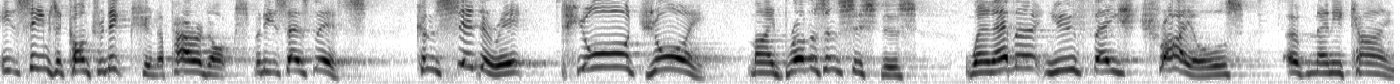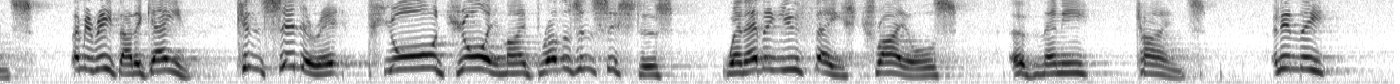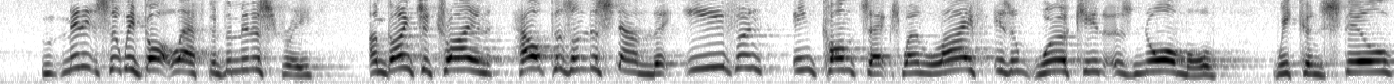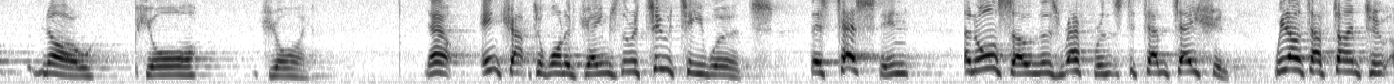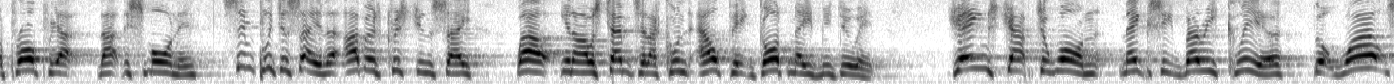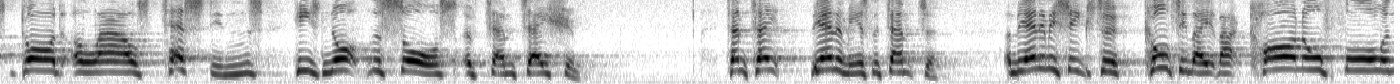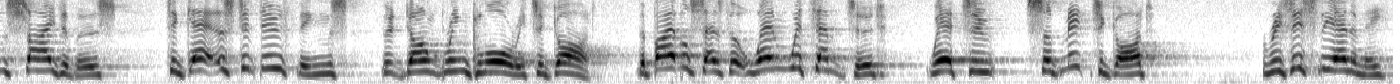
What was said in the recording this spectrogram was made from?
It seems a contradiction, a paradox, but it says this Consider it pure joy, my brothers and sisters, whenever you face trials of many kinds. Let me read that again. Consider it pure joy, my brothers and sisters, whenever you face trials of many kinds. And in the minutes that we've got left of the ministry, I'm going to try and help us understand that even in context when life isn't working as normal, we can still know pure joy. Now, in chapter 1 of James, there are two T words there's testing, and also there's reference to temptation. We don't have time to appropriate that this morning, simply to say that I've heard Christians say, well, you know, I was tempted, I couldn't help it, God made me do it. James chapter 1 makes it very clear that whilst God allows testings, He's not the source of temptation. Tempta- the enemy is the tempter. And the enemy seeks to cultivate that carnal, fallen side of us to get us to do things that don't bring glory to God. The Bible says that when we're tempted, we're to submit to God, resist the enemy,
